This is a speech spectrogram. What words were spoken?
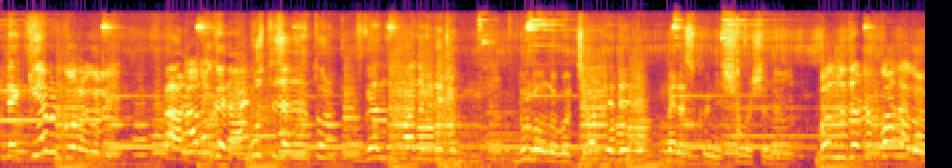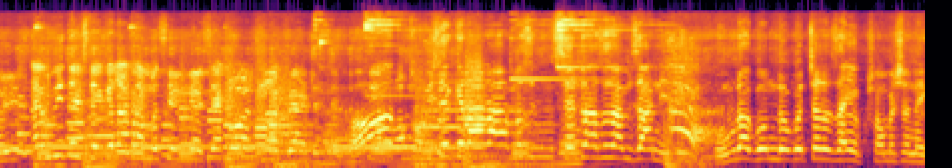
এটা কি আবার গোলা গলি আর আমাকে না? বুঝতে চাই তোর গেঞ্জি পাঞ্জাবি একটু দুর্গন্ধ করছে বাট এটা ম্যানেজ করিস সমস্যা নেই। বন্ধু তুই একটা কথা বলি। আমি বিদেশ থেকে লাঠা মাসে নিয়েছি একটা অরিজিনাল ব্র্যান্ড আছে। যে কেনা সেন্টার আছে আমি জানি। যে গন্ধ করছে না যাই হোক সমস্যা নেই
